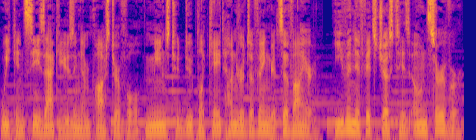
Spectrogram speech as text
we can see Zack using imposterful means to duplicate hundreds of ingots of iron. Even if it's just his own server,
